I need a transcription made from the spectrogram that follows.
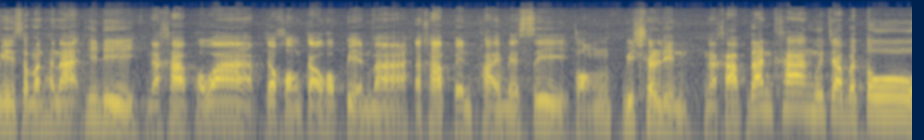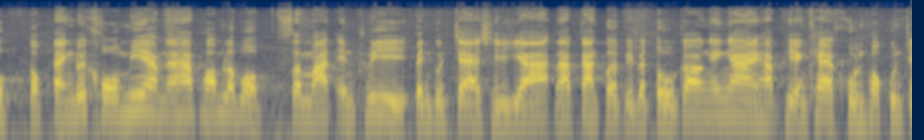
มีสมรรถนะที่ดีนะครับ เพราะว่าเจ้าของเก่าเขาเปลี่ยนมานะครับ เป็น Primacy ของ Michelin นะครับ ด้านข้างมือจับประตูตกแต่งด้วยโครเมียมนะครับ พร้อมระบบ Smart Entry เป็นกุญแจอัจฉริยะนะครับ การเปิดปิดประตูก็ง่ายๆครับ เพียงแค่คุณพกกุญแจ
